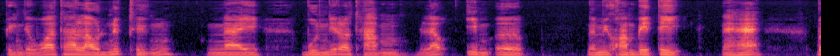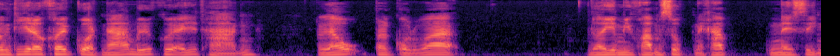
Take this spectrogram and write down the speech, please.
เพียงแต่ว่าถ้าเรานึกถึง ในบุญที่เราทำแล้วอิ่มเอิบมันมีความปิตินะฮะบางทีเราเคยกรวดน้ำหรือเคยอธิษฐาน แล้วปรากฏว่า เรายังมีความสุขนะครับ ในสิ่ง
